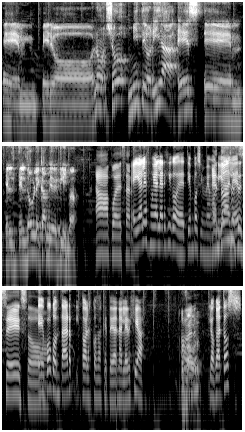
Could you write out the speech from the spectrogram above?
Eh, pero no, yo, mi teoría es eh, el, el doble cambio de clima. Ah, puede ser. Eyal es muy alérgico desde tiempos inmemoriales. Entonces es eso. Eh, ¿Puedo contar todas las cosas que te dan alergia? Por A ver. favor. Los gatos,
